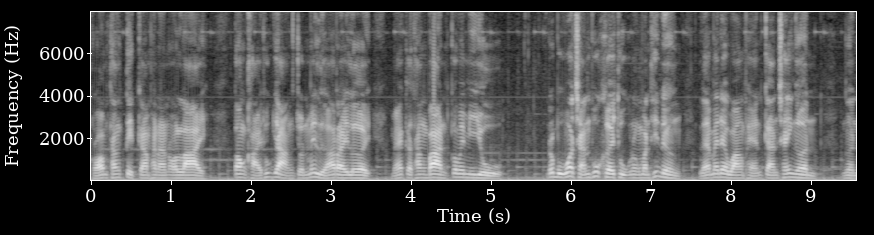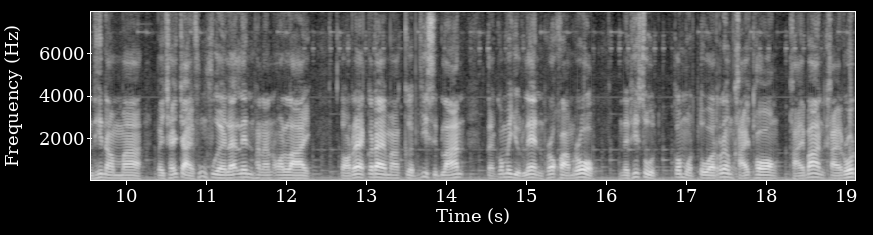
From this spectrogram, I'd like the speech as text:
พร้อมทั้งติดการพนันออนไลน์ ต้องขายทุกอย่างจนไม่เหลืออะไรเลย แม้กระทั่งบ้านก็ไม่มีอยู่ระบุว่าฉันผู้เคยถูกรางวัลที่ 1 และไม่ได้วางแผนการใช้เงิน เงินที่นำมาไปใช้จ่ายฟุ่มเฟือยและเล่นพนันออนไลน์ ตอนแรกก็ได้มาเกือบ 20 ล้าน แต่ก็ไม่หยุดเล่นเพราะความโลภในที่สุดก็หมดตัวเริ่มขายทอง ขายบ้านขายรถ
